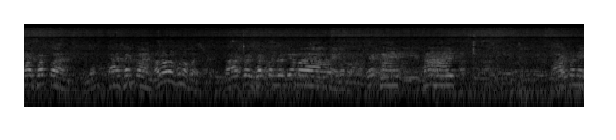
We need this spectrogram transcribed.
ચાર છપ્પન ચાર છપ્પન ચાર છપ્પન ચાર છપ્પન ચારસો છપ્પન રૂપિયામાં એકાઠ સાઠ ચારસો ને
